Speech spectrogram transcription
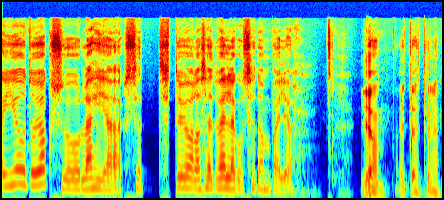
jõudu-jaksu lähiajaks, et tööalaseid väljakutseid on palju! jaa, aitäh teile!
